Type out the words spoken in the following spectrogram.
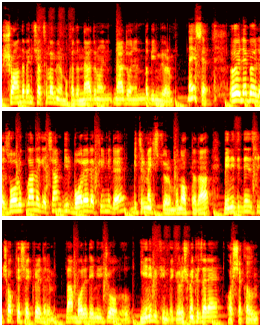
Şu anda ben hiç hatırlamıyorum bu kadın. Nereden oyn nerede oynadığını da bilmiyorum. Neyse. Öyle böyle zorluklarla geçen bir Borel'e filmi de bitirmek istiyorum bu noktada. Beni dinlediğiniz için çok teşekkür ederim. Ben Bore Demircioğlu. Yeni bir filmde görüşmek üzere. Hoşçakalın.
